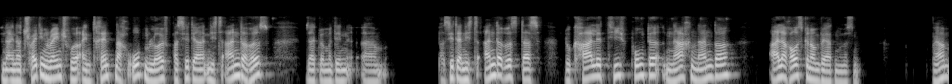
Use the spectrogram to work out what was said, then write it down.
in einer Trading Range, wo ein Trend nach oben läuft, passiert ja nichts anderes. Wie gesagt, wenn man den, ähm, passiert ja nichts anderes, dass lokale Tiefpunkte nacheinander alle rausgenommen werden müssen. Ja,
